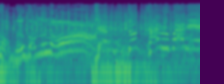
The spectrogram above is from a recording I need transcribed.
ゴムゴムのジェットカルバリ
